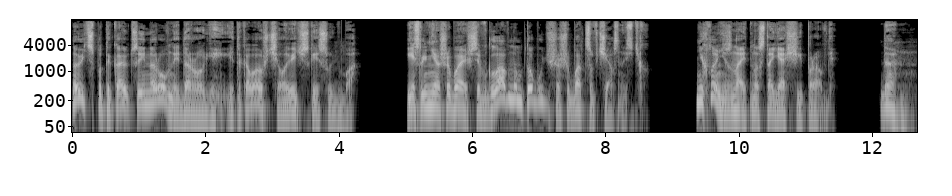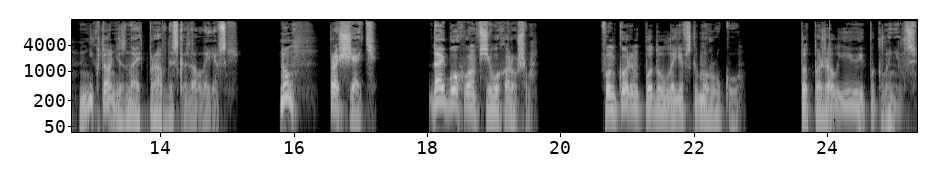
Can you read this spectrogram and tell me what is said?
но ведь спотыкаются и на ровной дороге, и такова уж человеческая судьба. Если не ошибаешься в главном, то будешь ошибаться в частностях. Никто не знает настоящей правды. — Да, никто не знает правды, — сказал Лаевский. — Ну, прощайте. Дай Бог вам всего хорошего. Фон Корен подал Лаевскому руку. Тот пожал ее и поклонился.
